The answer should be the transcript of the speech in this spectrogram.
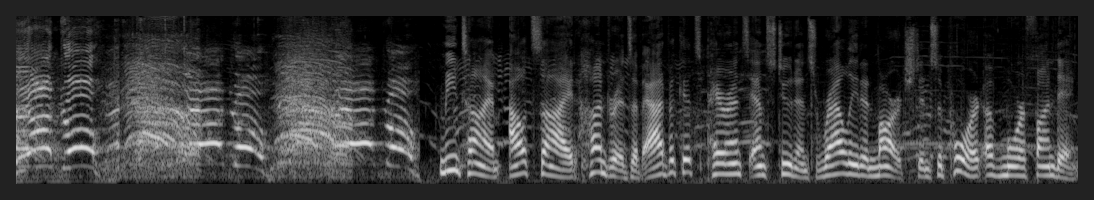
Leandro! Leandro! Meantime, outside, hundreds of advocates, parents, and students rallied and marched in support of more funding.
